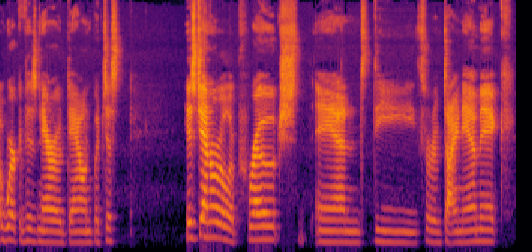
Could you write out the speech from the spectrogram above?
a work of his narrowed down, but just his general approach and the sort of dynamic,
